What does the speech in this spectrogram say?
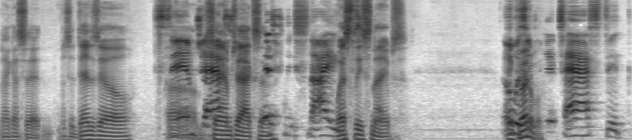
Like I said, was it Denzel? Sam um, Jackson, Sam Jackson, Wesley Snipes. Wesley Snipes. It Incredible. was a fantastic.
